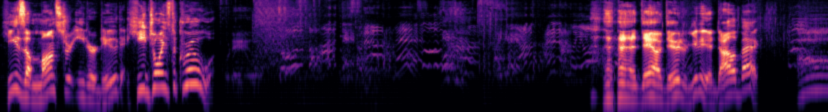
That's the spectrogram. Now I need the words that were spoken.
He's a monster eater, dude. He joins the crew. Damn, dude, you need to dial it back.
